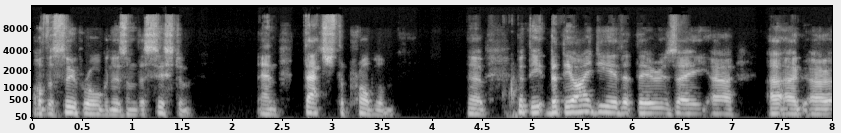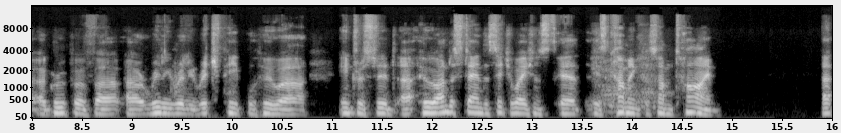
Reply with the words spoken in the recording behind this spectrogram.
of the superorganism, the system, and that's the problem. Uh, but the but the idea that there is a uh, a, a, a, group of uh, uh, really really rich people who are interested, uh, who understand the situation is coming for some time, uh,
